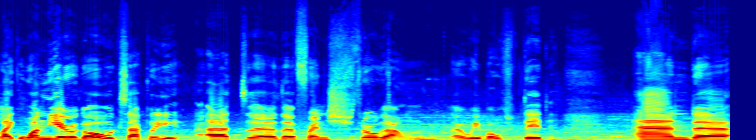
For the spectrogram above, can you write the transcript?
like one year ago exactly at uh, the French Throwdown uh, we both did. And uh,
